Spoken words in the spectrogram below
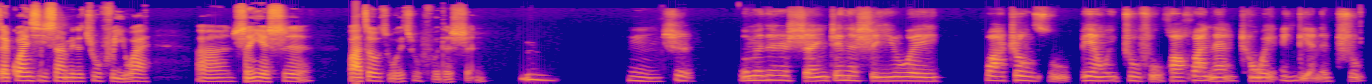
在关系上面的祝福以外，啊、呃，神也是化咒诅为祝福的神。嗯嗯，是我们的神，真的是一位。化咒诅变为祝福，化患难成为恩典的主。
